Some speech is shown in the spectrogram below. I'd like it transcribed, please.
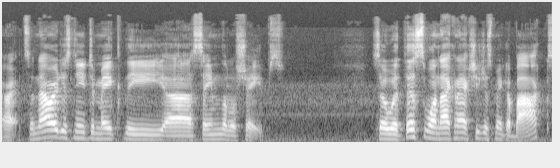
Alright, so now I just need to make the uh, same little shapes. So with this one, I can actually just make a box.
